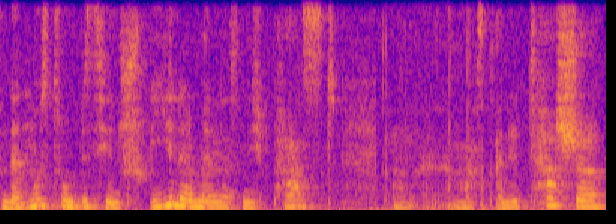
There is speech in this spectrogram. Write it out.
und dann musst du ein bisschen spielen, wenn das nicht passt. Dann machst eine Tasche.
